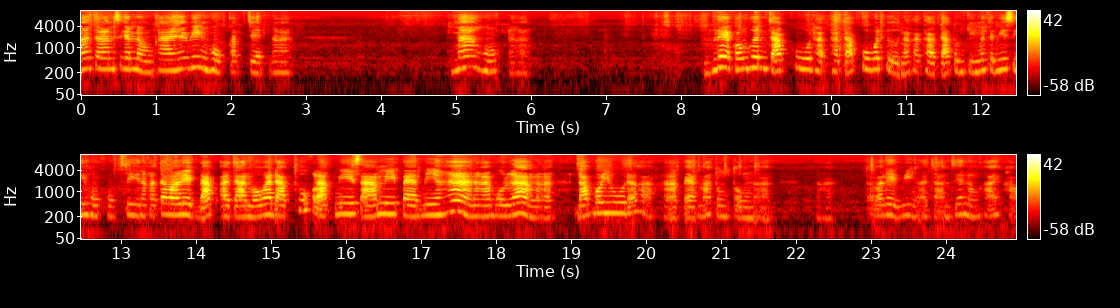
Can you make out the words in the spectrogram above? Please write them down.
อาจารย์เซียนหนองคายให้วิ่งหกกับเจ็ดนะคะ มาหกนะคะ เลขของเพื่อนจับคู่ถ้าถ้าจับคู่ว่าถือนะคะถ้าจับตรงจริงมันจะมีสี่หกหกสี่นะคะ แต่ว่าเลขดับอาจารย์บอกว่าดับทุกหลักมีสามมีแปดมีห้านะคะ บนล่างนะคะ ดับบอยูเด้อค่ะหาแปดมาตรงๆนะคะนะคะ แต่ว่าเลขวิ่งอาจารย์เซียนหนองคล้ายเขา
